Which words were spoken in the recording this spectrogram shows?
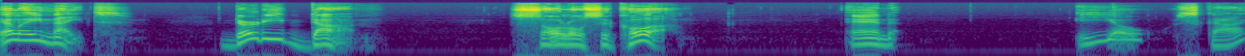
LA Knight, Dirty Dom, Solo Sikoa, and Iyo Sky.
